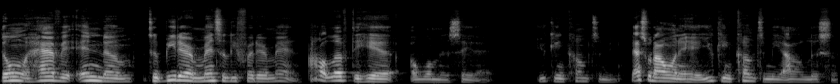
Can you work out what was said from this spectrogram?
don't have it in them to be there mentally for their man. I would love to hear a woman say that. You can come to me. That's what I want to hear. You can come to me. I'll listen.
